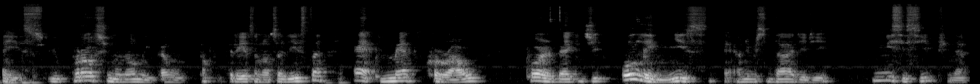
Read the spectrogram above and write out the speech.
É isso. E o próximo nome, então, top 3 da nossa lista, é Matt Corral, quarterback de Ole Miss, é a Universidade de Mississippi, né?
